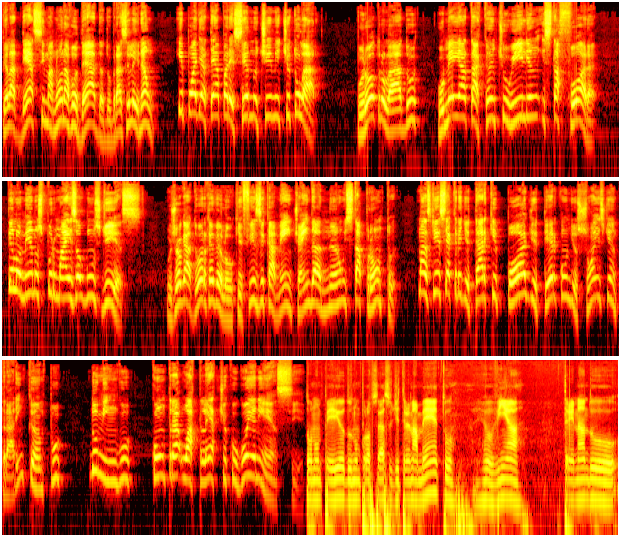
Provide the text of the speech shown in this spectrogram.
pela 19 rodada do Brasileirão, e pode até aparecer no time titular. Por outro lado, o meia-atacante William está fora, pelo menos por mais alguns dias. O jogador revelou que fisicamente ainda não está pronto, mas disse acreditar que pode ter condições de entrar em campo domingo contra o Atlético Goianiense. Estou num período, num processo de treinamento. Eu vinha treinando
